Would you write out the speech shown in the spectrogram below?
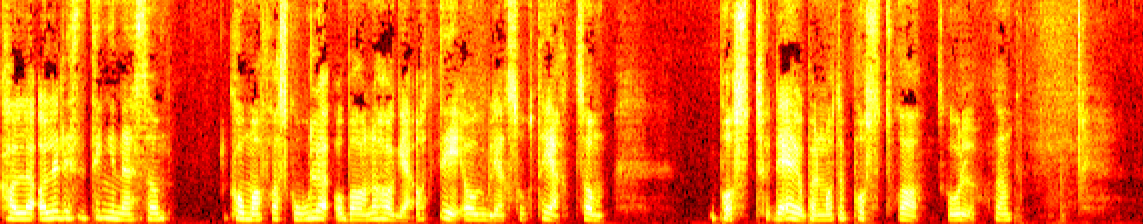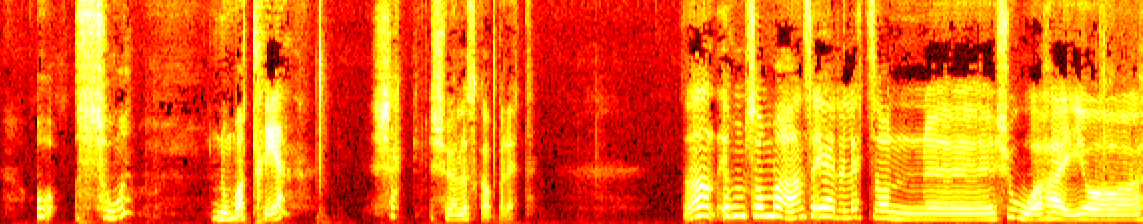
kalle alle disse tingene som kommer fra skole og barnehage, at det òg blir sortert som post. Det er jo på en måte post fra skolen. Sant? Og så, nummer tre, sjekk kjøleskapet ditt. Om sommeren så er det litt sånn uh, og hei, og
